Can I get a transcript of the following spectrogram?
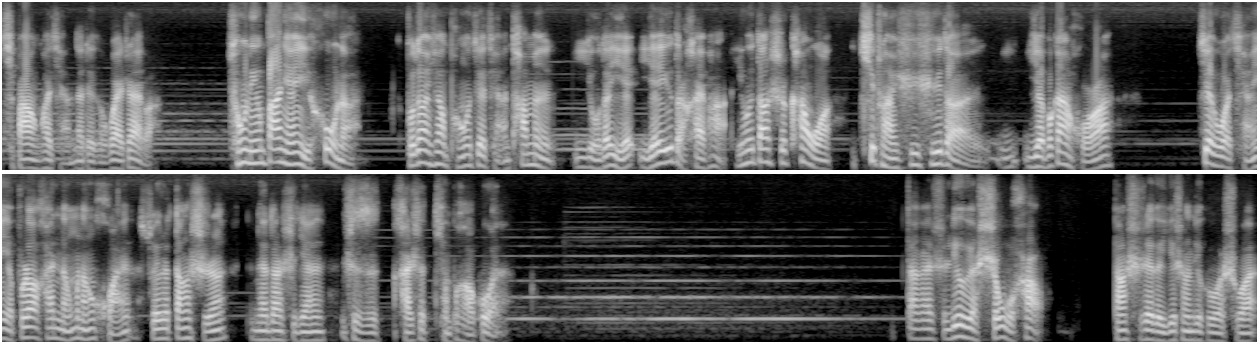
七八万块钱的这个外债吧。从零八年以后呢。不断向朋友借钱，他们有的也也有点害怕，因为当时看我气喘吁吁的，也不干活，借我钱也不知道还能不能还，所以说当时那段时间日子还是挺不好过的。大概是六月十五号，当时这个医生就跟我说：“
